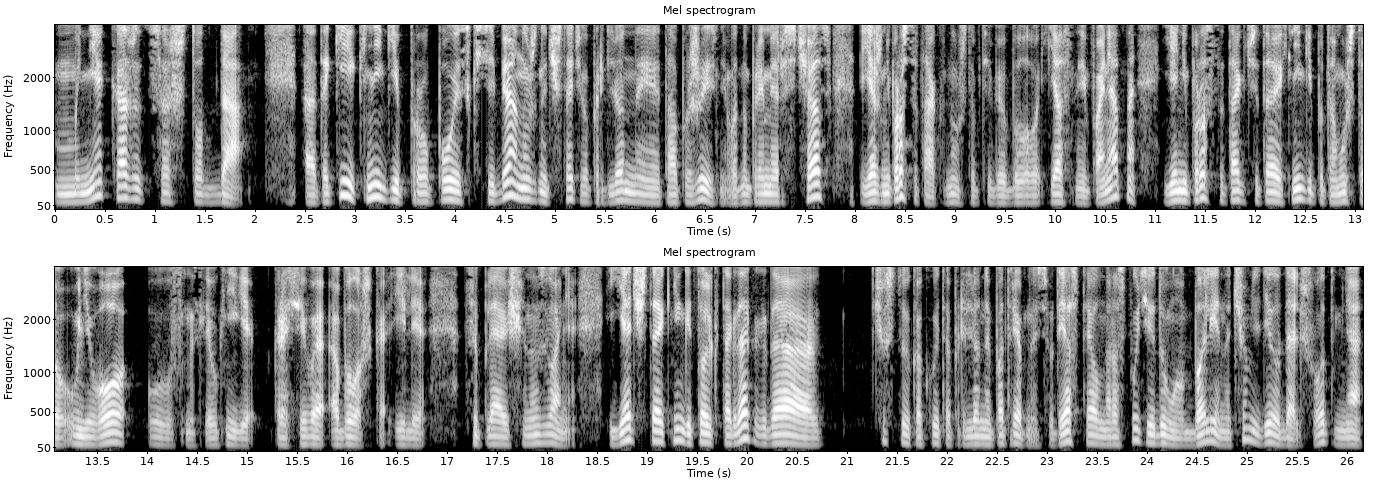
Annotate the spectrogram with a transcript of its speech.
Мне кажется, что да. А такие книги про поиск себя нужно читать в определенные этапы жизни. Вот, например, сейчас я же не просто так, ну, чтобы тебе было ясно и понятно, я не просто так читаю книги, потому что у него, в смысле у книги, красивая обложка или цепляющее название. Я читаю книги только тогда, когда чувствую какую-то определенную потребность. Вот я стоял на распутье и думал, блин, а что мне делать дальше? Вот у меня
